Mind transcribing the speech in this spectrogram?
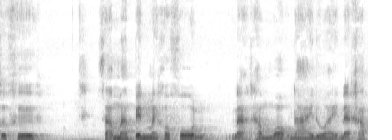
สุดคือ สามารถเป็นไมโครโฟนนะทำวอล์กได้ด้วยนะครับ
